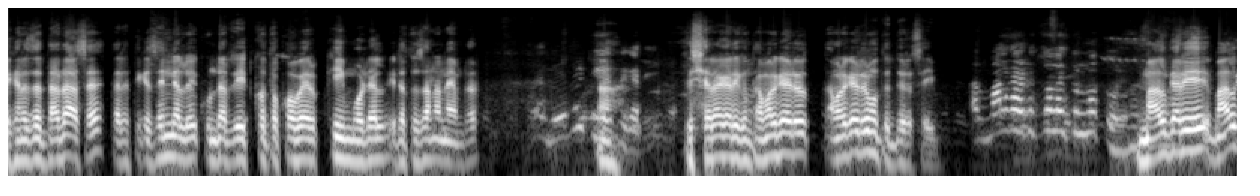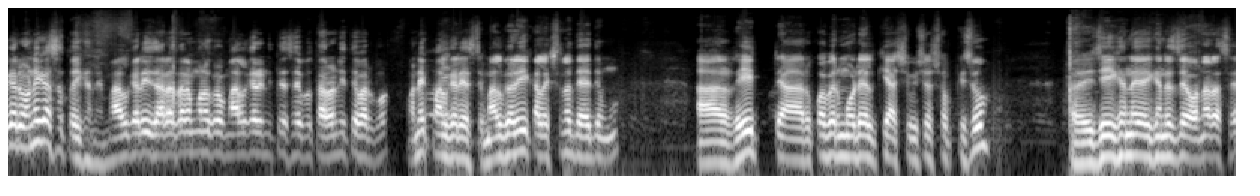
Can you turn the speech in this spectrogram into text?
এখানে যে দাদা আছে তাদের থেকে জেনে লই কোনটার রেট কত কবে কি মডেল এটা তো জানা নাই আমরা। গাড়ি। সেরা গাড়ি কিন্তু আমার গাড়ির আমার গাড়ির মতো ধরে সেই মালগাড়ি মালগাড়ি অনেক আছে তো এখানে। মালগাড়ি যারা যারা মনে করো মালগাড়ি নিতে চাইব তারাও নিতে পারব। অনেক মালগাড়ি আছে। মালগাড়ি কালেকশনে দেয় দেবো। আর রেট আর কবের মডেল কি আসে বিষয় সবকিছু। যে এখানে এখানে যে অনার আছে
